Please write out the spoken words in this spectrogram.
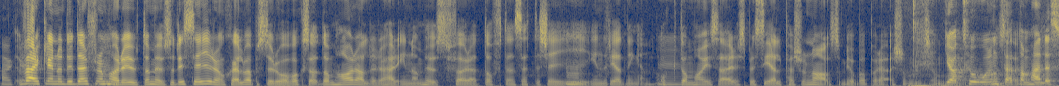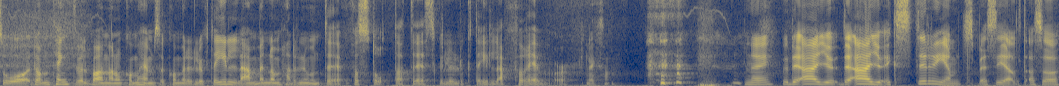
Okej. Verkligen, och det är därför Mm. de har det utomhus. Och det säger de själva på Sturehof också. De har aldrig det här inomhus för att doften sätter sig Mm. i inredningen. Mm. Och de har ju så här speciell personal som jobbar på det här. Som, som jag tror inte att de hade så, de tänkte väl bara när de kommer hem så kommer det lukta illa, men de hade nog inte förstått att det skulle lukta illa forever. Liksom. Nej, och det är ju, det är ju extremt speciellt. Alltså,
